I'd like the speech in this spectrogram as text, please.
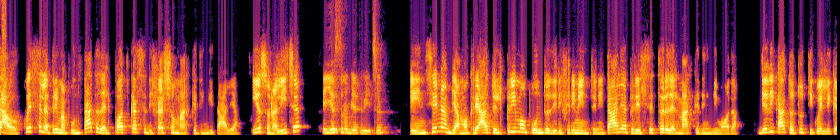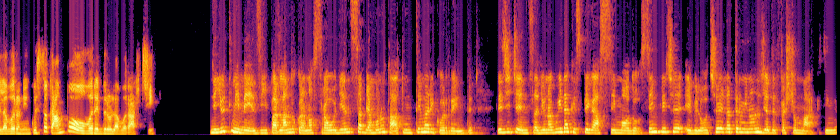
Ciao, questa è la prima puntata del podcast di Fashion Marketing Italia. Io sono Alice e io sono Beatrice e insieme abbiamo creato il primo punto di riferimento in Italia per il settore del marketing di moda, dedicato a tutti quelli che lavorano in questo campo o vorrebbero lavorarci. Negli ultimi mesi, parlando con la nostra audience, abbiamo notato un tema ricorrente, l'esigenza di una guida che spiegasse in modo semplice e veloce la terminologia del fashion marketing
